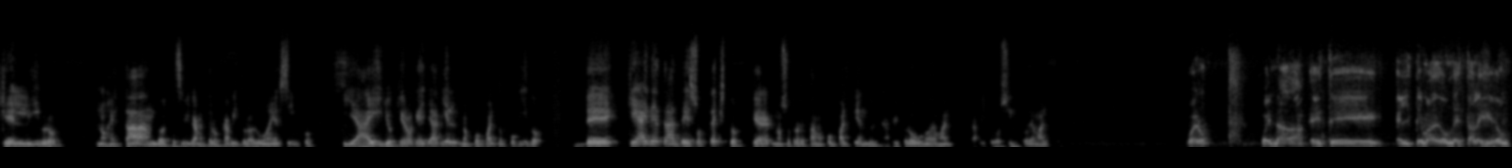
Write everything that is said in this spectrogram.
que el libro nos está dando específicamente los capítulos, el 1 y el 5, y ahí yo quiero que Yadiel nos comparte un poquito de qué hay detrás de esos textos que nosotros estamos compartiendo, el capítulo 1 de Marco, el capítulo 5 de Marco. Bueno, pues nada, este, el tema de dónde está Legión,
